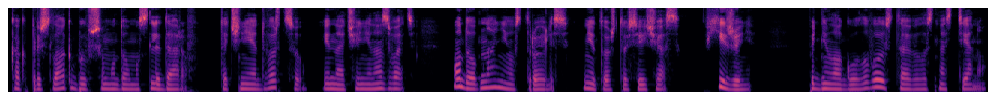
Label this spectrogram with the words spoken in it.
как пришла к бывшему дому следаров. Точнее, дворцу, иначе не назвать. Удобно они устроились. Не то, что сейчас. В хижине. Подняла голову и уставилась на стену.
